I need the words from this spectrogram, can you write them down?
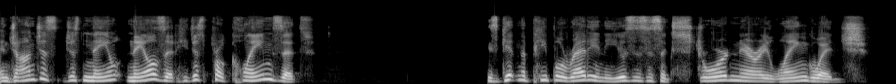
And John just, just nail, nails it. He just proclaims it. He's getting the people ready, and he uses this extraordinary language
